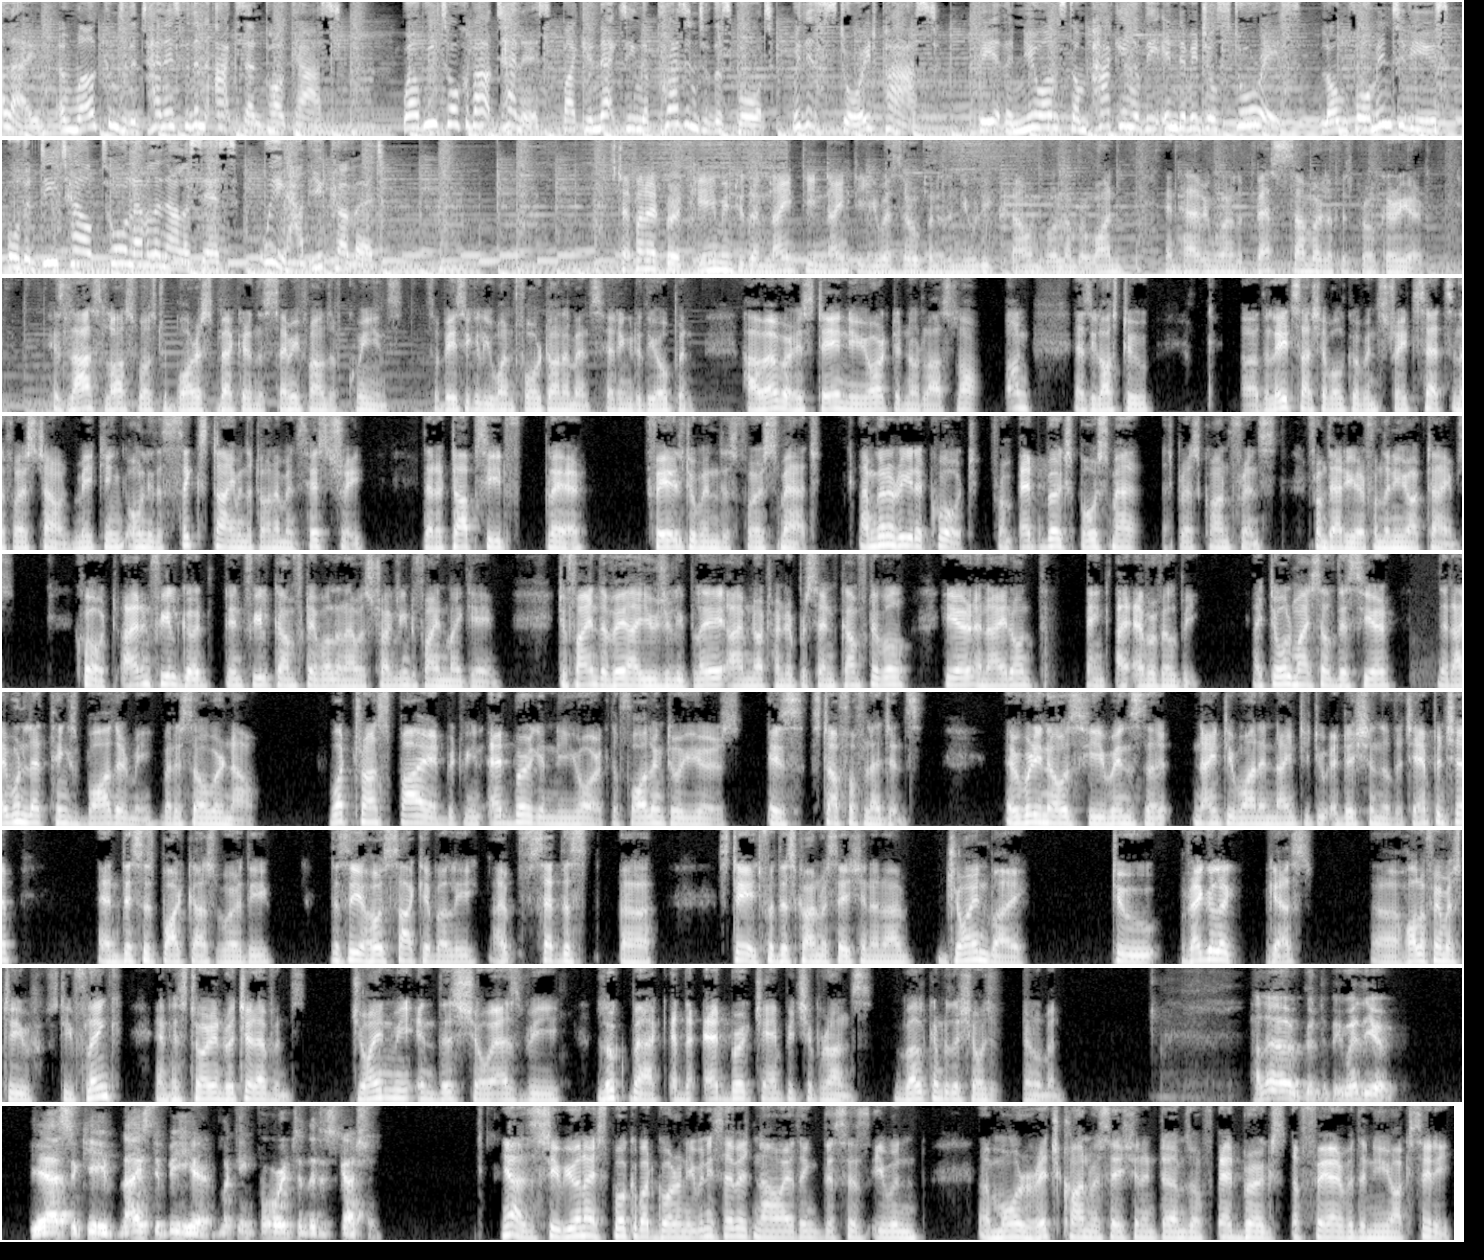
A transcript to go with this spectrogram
Hello, and welcome to the Tennis with an Accent podcast, where we talk about tennis by connecting the present of the sport with its storied past. Be it the nuanced unpacking of the individual stories, long form interviews, or the detailed tour level analysis, we have you covered. Stefan Edberg came into the 1990 US Open as a newly crowned world number one and having one of the best summers of his pro career. His last loss was to Boris Becker in the semifinals of Queens, so basically won four tournaments heading into the Open. However, his stay in New York did not last long as he lost to uh, the late Sasha Volkov in straight sets in the first round, making only the sixth time in the tournament's history that a top seed player failed to win this first match. I'm going to read a quote from Edberg's post-match press conference from that year from the New York Times. Quote, I didn't feel good, didn't feel comfortable, and I was struggling to find my game. To find the way I usually play, I'm not 100% comfortable here, and I don't think I ever will be. I told myself this year that I wouldn't let things bother me, but it's over now. What transpired between Edberg and New York the following two years is stuff of legends. Everybody knows he wins the 91 and 92 editions of the championship, and this is podcast worthy. This is your host, Saqib Ali. I've set this uh, stage for this conversation, and I'm joined by two regular guests, uh, Hall of Famer Steve Steve Flink and historian Richard Evans. Join me in this show as we look back at the Edberg Championship runs. Welcome to the show, gentlemen. Hello, good to be with you. Yes, Akib, nice to be here. Looking forward to the discussion. Yeah, Steve, you and I spoke about Goran Ivanisevic. Now I think this is even a more rich conversation in terms of Edberg's affair with the New York City.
